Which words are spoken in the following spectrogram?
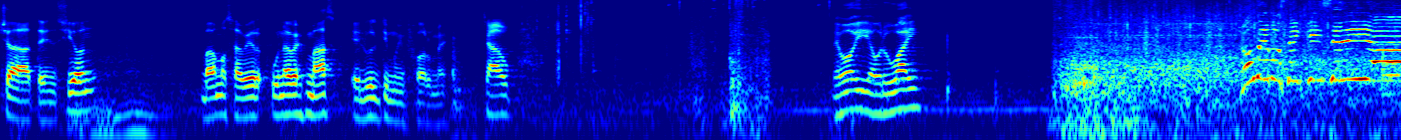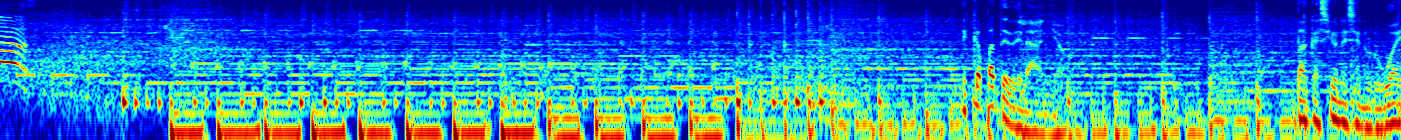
mucha atención. Vamos a ver una vez más el último informe. Chao. Me voy a Uruguay. ¡Nos vemos en 15 días! Escapate del año. Vacaciones en Uruguay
